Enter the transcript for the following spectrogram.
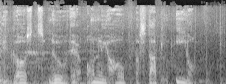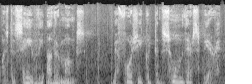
The ghosts knew their only hope of stopping Io was to save the other monks before she could consume their spirit.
